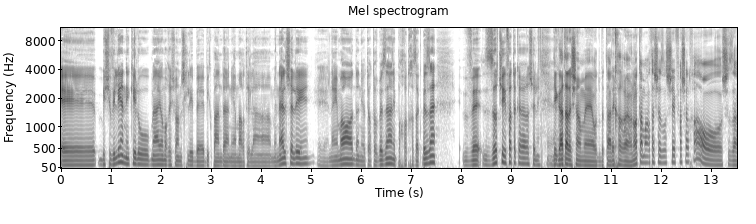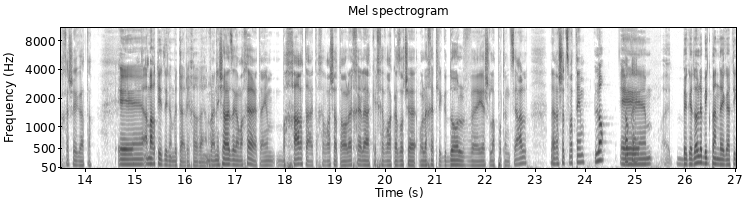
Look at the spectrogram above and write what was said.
אה, בשבילי, אני כאילו, מהיום הראשון שלי בביג פנדה, אני אמרתי למנהל שלי, אה, נעים מאוד, אני יותר טוב בזה, אני פחות חזק בזה, וזאת שאיפת הקריירה שלי. הגעת לשם אה, עוד בתהליך הרעיונות, אמרת שזו שאיפה שלך, או שזה אחרי שהגעת? אה, אמרתי את זה גם בתהליך הרעיונות. ואני אשאל את זה גם אחרת, האם בחרת את החברה שאתה הולך אליה כחברה כזאת שהולכת לגדול ויש לה פוטנציאל לרשת צוותים? לא. אוקיי. אמ, בגדול לביג פנדה הגעתי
